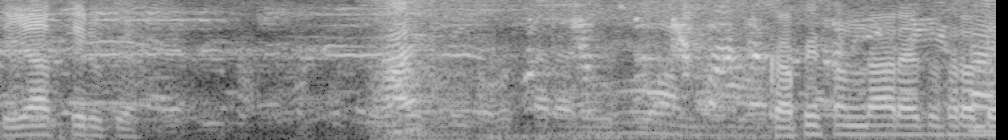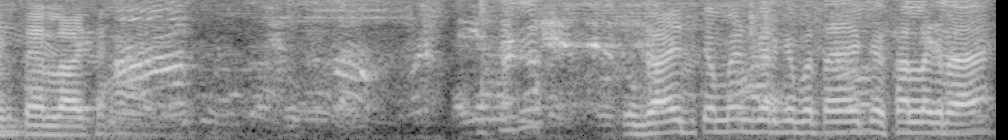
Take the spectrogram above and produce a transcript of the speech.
भैया अस्सी रुपया। काफ़ी शानदार है तो थोड़ा देखते हैं ला के तो गाइज़ कमेंट करके बताइए कैसा लग रहा है।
